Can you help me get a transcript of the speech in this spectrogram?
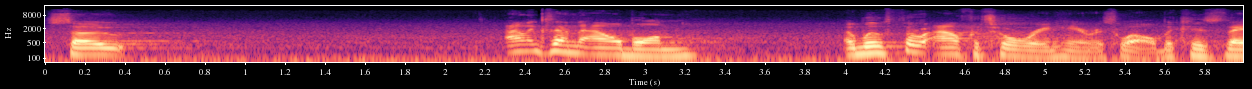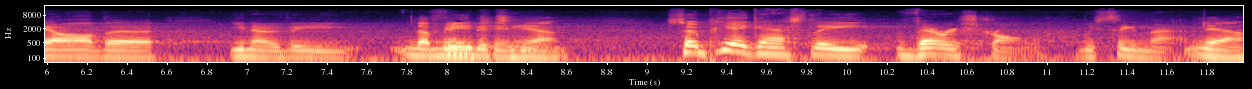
So Alexander Albon, and we'll throw AlphaTauri in here as well because they are the, you know, the The feeder team, yeah. So Pierre Gasly, very strong. We've seen that. Yeah.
